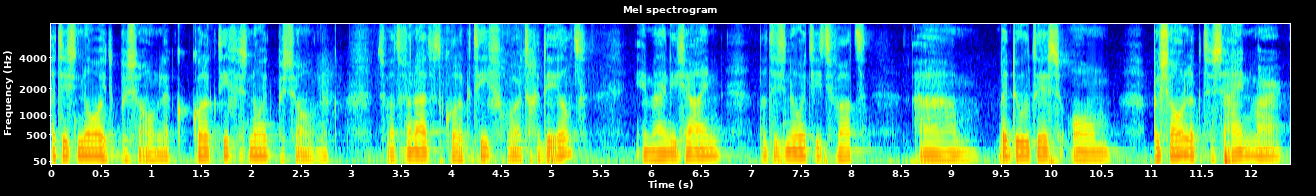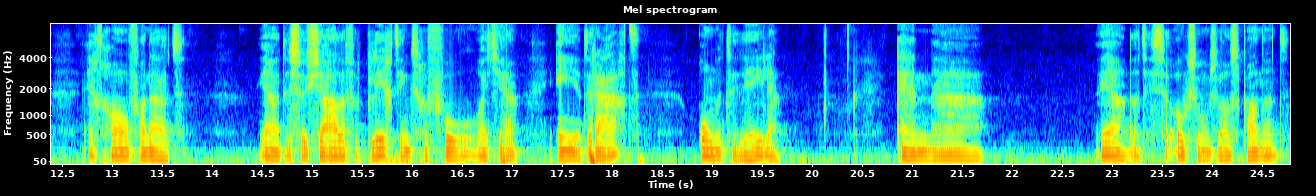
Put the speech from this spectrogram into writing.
Het is nooit persoonlijk. Collectief is nooit persoonlijk. Dus wat vanuit het collectief wordt gedeeld in mijn design... dat is nooit iets wat um, bedoeld is om persoonlijk te zijn... maar echt gewoon vanuit ja, de sociale verplichtingsgevoel wat je in je draagt om het te delen. En uh, ja, dat is ook soms wel spannend.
